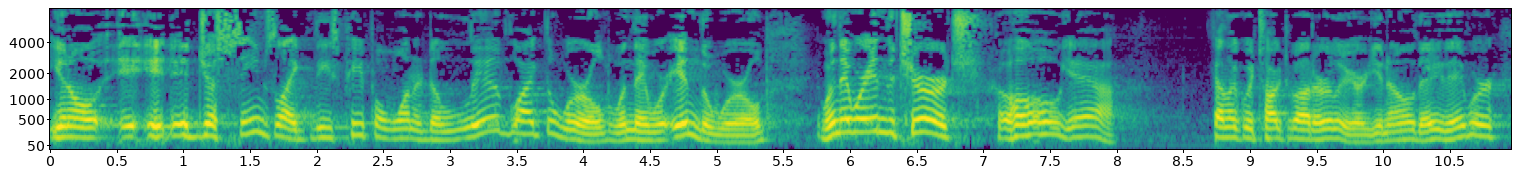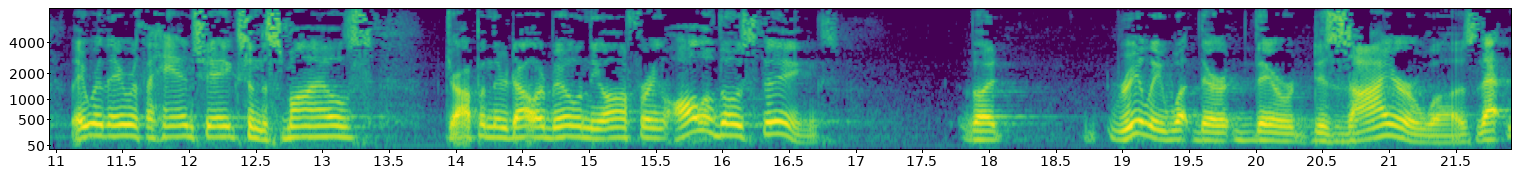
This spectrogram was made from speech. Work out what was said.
you know, it, it just seems like these people wanted to live like the world when they were in the world, When they were in the church, oh yeah. Kind of like we talked about earlier, you know, they, they were, they were there with the handshakes and the smiles, dropping their dollar bill in the offering, all of those things. But really what their, their desire was, that,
